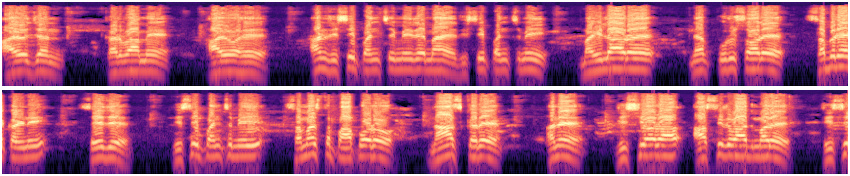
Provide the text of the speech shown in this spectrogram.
આયોજન કરવા મેં આવ્યો હે. અને ઋષિ પંચમી રે મેં ઋષિ પંચમી મહિલાઓ રે ને પુરુષો રે સબરે કરણી સેજે. ઋષિ પંચમી સમસ્ત પાપોરો નાશ કરે અને ઋષિઓના આશીર્વાદ મળે. ઋષિ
